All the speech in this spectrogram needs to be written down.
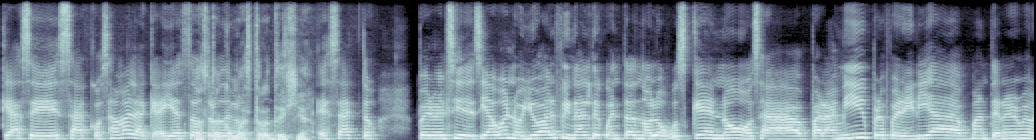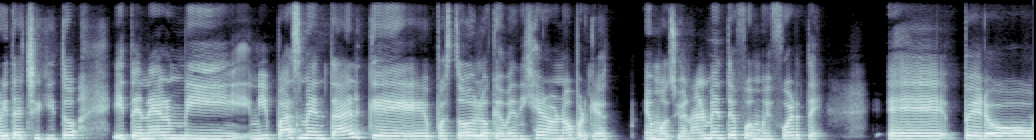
que hace esa cosa mala, que ahí está otro Hasta como estrategia. Exacto. Pero él sí decía, bueno, yo al final de cuentas no lo busqué, ¿no? O sea, para mí preferiría mantenerme ahorita chiquito y tener mi, mi paz mental que pues todo lo que me dijeron, ¿no? Porque emocionalmente fue muy fuerte. Eh, pero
